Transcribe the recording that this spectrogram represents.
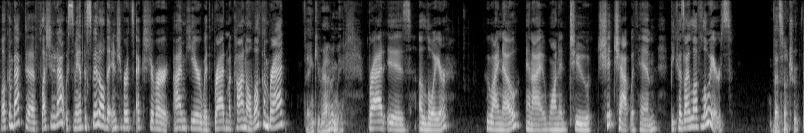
Welcome back to Fleshing It Out with Samantha Spittle, the introvert's extrovert. I'm here with Brad McConnell. Welcome, Brad. Thank you for having me. Brad is a lawyer who I know, and I wanted to chit chat with him because I love lawyers. That's not true.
